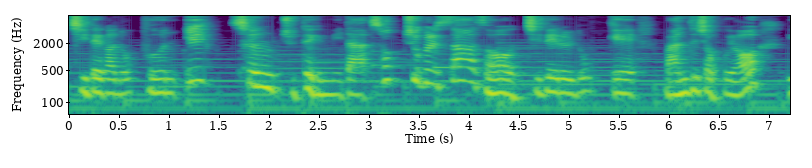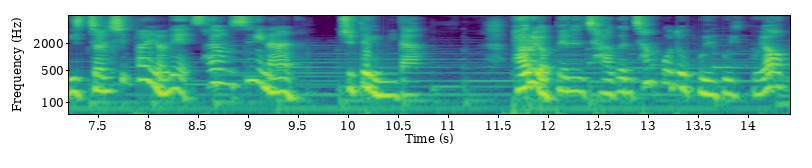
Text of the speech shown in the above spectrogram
지대가 높은 1층 주택입니다. 석축을 쌓아서 지대를 높게 만드셨고요. 2018년에 사용 승인한 주택입니다. 바로 옆에는 작은 창고도 보이고 있고요.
